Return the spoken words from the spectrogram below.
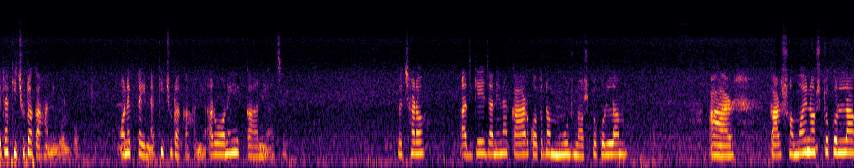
এটা কিছুটা কাহানি বলব। অনেকটাই না কিছুটা কাহানি আরও অনেক কাহানি আছে। তো ছাড়ো, আজকে জানি না কার কতটা মুড নষ্ট করলাম, আর কার সময় নষ্ট করলাম,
